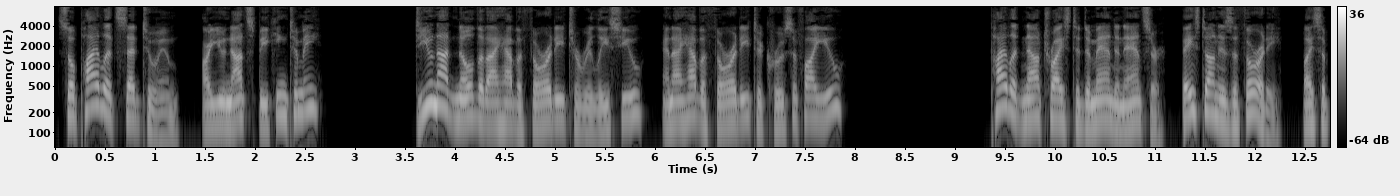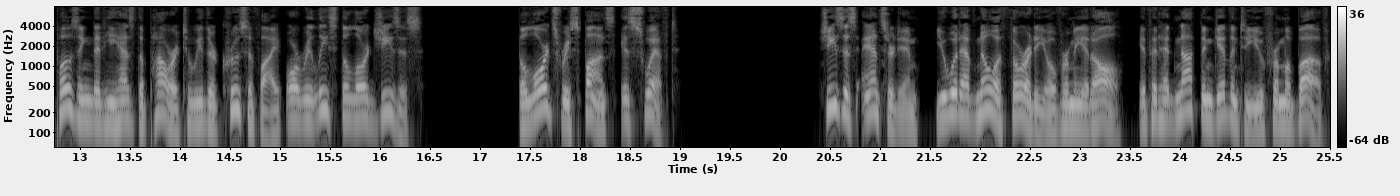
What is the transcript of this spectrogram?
So Pilate said to him, Are you not speaking to me? Do you not know that I have authority to release you, and I have authority to crucify you? Pilate now tries to demand an answer, based on his authority, by supposing that he has the power to either crucify or release the Lord Jesus. The Lord's response is swift. Jesus answered him, You would have no authority over me at all, if it had not been given to you from above.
